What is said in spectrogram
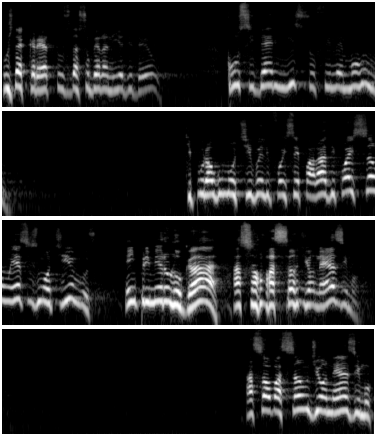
os decretos da soberania de Deus. Considere isso, Filemão. Que por algum motivo ele foi separado, e quais são esses motivos? Em primeiro lugar, a salvação de Onésimo. A salvação de Onésimo.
